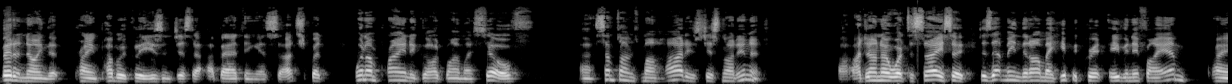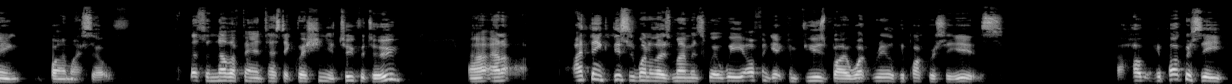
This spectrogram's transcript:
better knowing that praying publicly isn't just a, a, bad thing as such, but when I'm praying to God by myself, uh, sometimes my heart is just not in it. I don't know what to say. So, does that mean that I'm a hypocrite even if I am praying by myself? That's another fantastic question. You're two for two. Uh, and I think this is one of those moments where we often get confused by what real hypocrisy is. Hypocrisy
